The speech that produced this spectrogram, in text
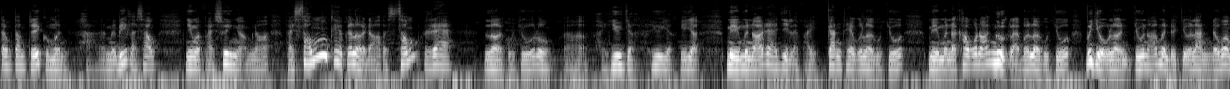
trong tâm trí của mình. Mình biết là xong, nhưng mà phải suy ngẫm nó, phải sống theo cái lời đó phải sống ra lời của Chúa luôn. À, phải dư dật dư dật dư dật. Miệng mình nói ra gì là phải canh theo cái lời của Chúa. Miệng mình là không có nói ngược lại với lời của Chúa. Ví dụ lời Chúa nói mình được chữa lành đúng không?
